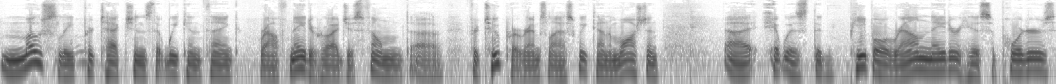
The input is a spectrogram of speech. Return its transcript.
mostly protections that we can thank Ralph Nader, who I just filmed uh, for two programs last week down in Washington. Uh, it was the people around Nader, his supporters,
